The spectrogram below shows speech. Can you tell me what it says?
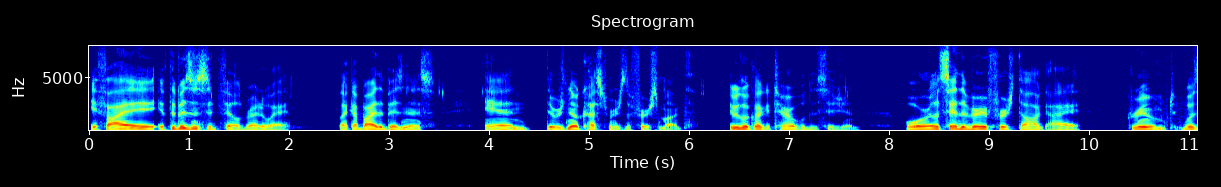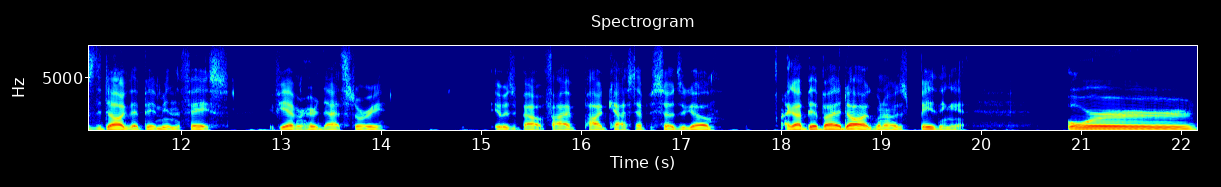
if I if the business had failed right away, like I buy the business and there was no customers the first month, it would look like a terrible decision. Or let's say the very first dog I groomed was the dog that bit me in the face. If you haven't heard that story, it was about five podcast episodes ago. I got bit by a dog when I was bathing it. Or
